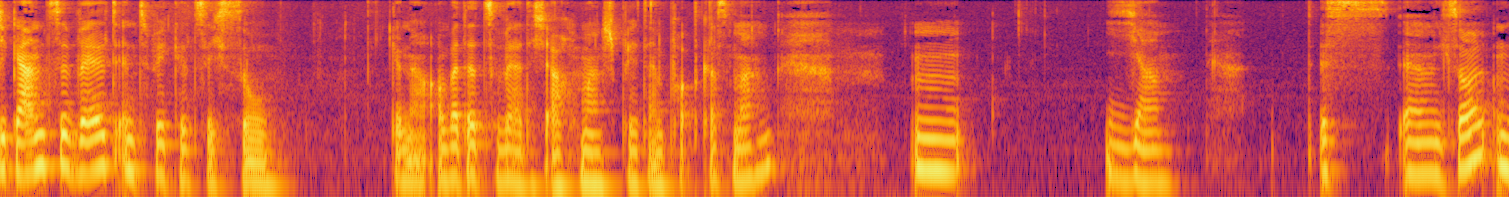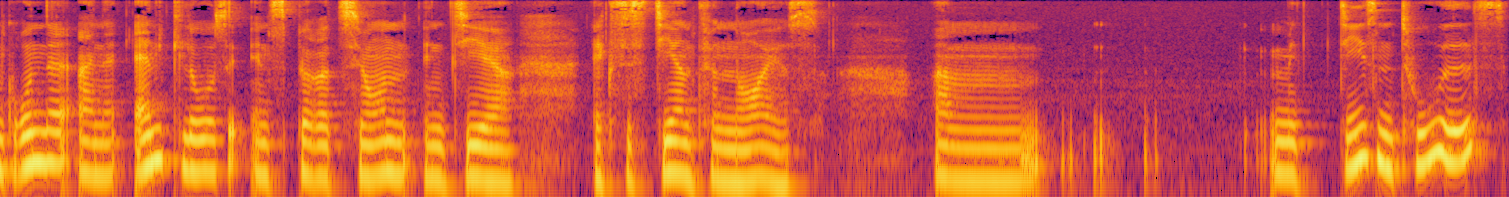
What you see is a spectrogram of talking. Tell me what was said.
Die ganze Welt entwickelt sich so. Genau, aber dazu werde ich auch mal später einen Podcast machen. Mm, ja, es äh, soll im Grunde eine endlose Inspiration in dir existieren für Neues. Ähm, mit diesen Tools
